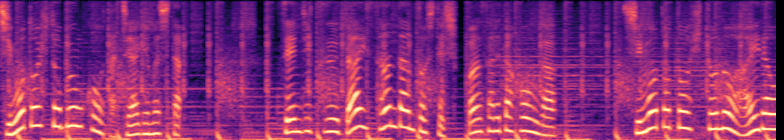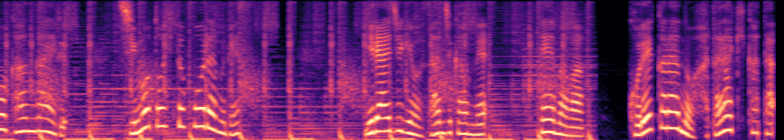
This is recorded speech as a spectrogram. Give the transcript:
仕事人文庫を立ち上げました。先日第3弾として出版された本が仕事と人の間を考える仕事人フォーラムです。未来授業3時間目。テーマはこれからの働き方。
